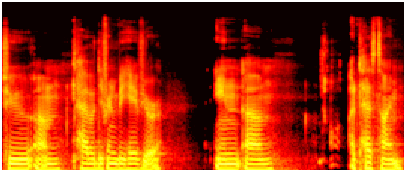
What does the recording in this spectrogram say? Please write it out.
to um, have a different behavior in um, a test time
